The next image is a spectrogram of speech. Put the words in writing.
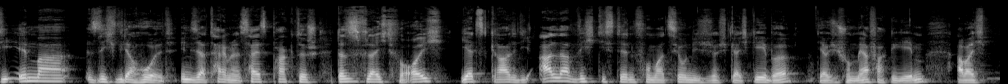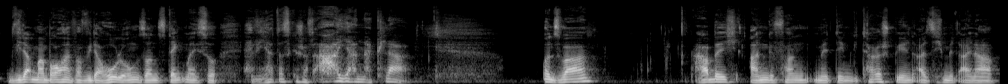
die immer sich wiederholt in dieser Timeline. Das heißt praktisch, das ist vielleicht für euch jetzt gerade die allerwichtigste Information, die ich euch gleich gebe. Die habe ich schon mehrfach gegeben, aber ich, wieder, man braucht einfach Wiederholung, sonst denkt man sich so, hä, wie hat das geschafft? Ah ja, na klar. Und zwar habe ich angefangen mit dem Gitarrespielen, als ich mit einer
